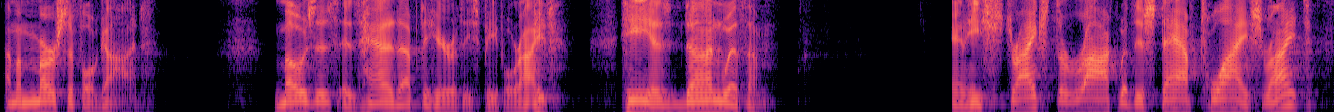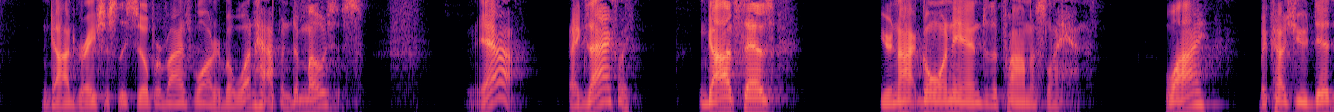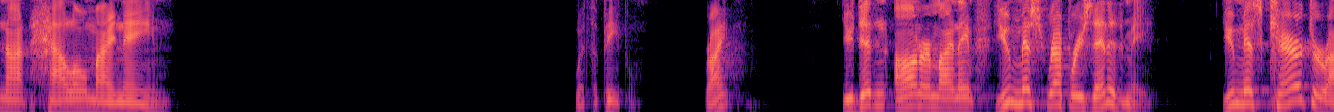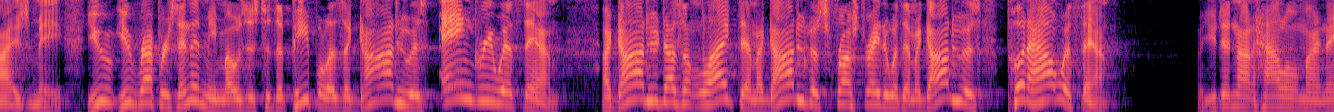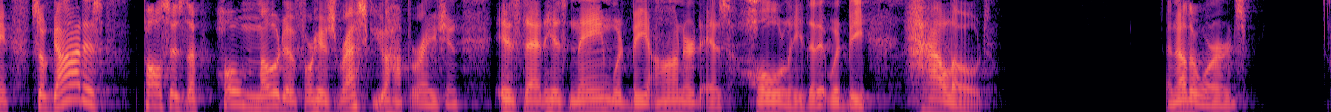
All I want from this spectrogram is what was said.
I'm a merciful God. Moses is it up to here with these people, right? He is done with them. And he strikes the rock with his staff twice, right? God graciously still provides water. But what happened to Moses? Yeah, exactly. God says, You're not going into the promised land. Why? Because you did not hallow my name with the people, right? You didn't honor my name. You misrepresented me. You mischaracterized me. You, you represented me, Moses, to the people as a God who is angry with them, a God who doesn't like them, a God who is frustrated with them, a God who is put out with them. You did not hallow my name. So God is, Paul says, the whole motive for his rescue operation is that his name would be honored as holy, that it would be hallowed. In other words,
